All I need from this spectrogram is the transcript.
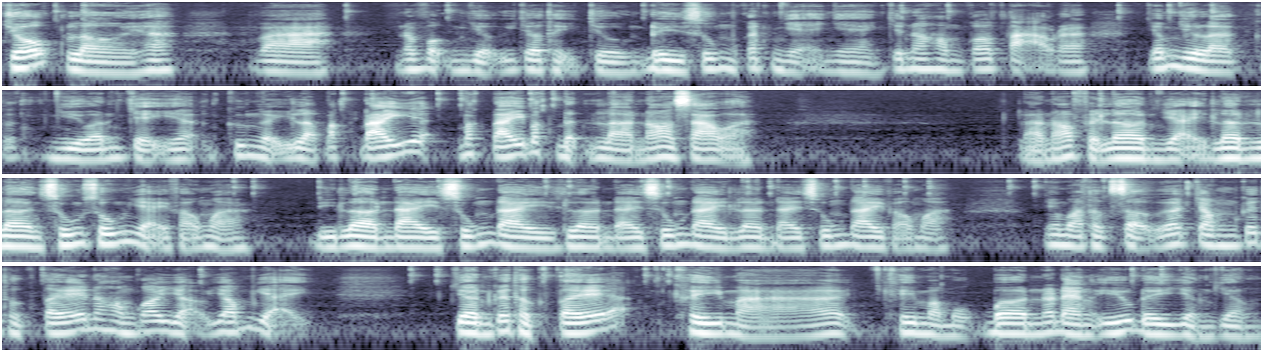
chốt lời ha, và nó vẫn giữ cho thị trường đi xuống một cách nhẹ nhàng chứ nó không có tạo ra, giống như là nhiều anh chị cứ nghĩ là bắt đáy bắt đáy, bắt định là nó là sao à? Là nó phải lên vậy, lên lên, xuống xuống vậy phải không ạ? Đi lên đây, xuống đây, lên đây, xuống đây, lên đây, xuống đây phải không ạ? Nhưng mà thực sự trong cái thực tế nó không có giống vậy. Trên cái thực tế khi mà khi mà một bên nó đang yếu đi dần dần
